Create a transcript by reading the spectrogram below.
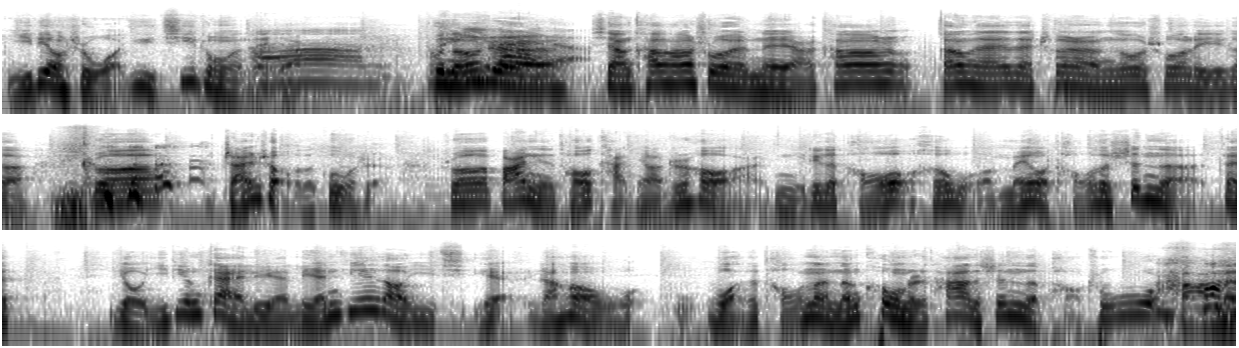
一定是我预期中的那样。啊，不能是像康康说的那样。康康刚才在车上给我说了一个 说斩首的故事，说把你的头砍掉之后啊，你这个头和我没有头的身子在。有一定概率连接到一起，然后我我的头呢能控制他的身子跑出屋，把门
